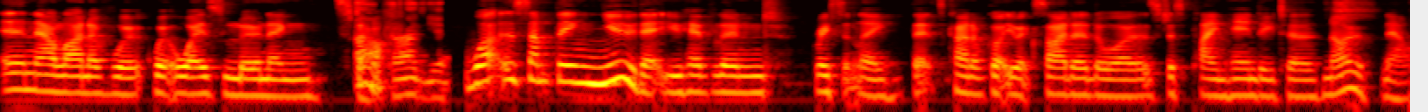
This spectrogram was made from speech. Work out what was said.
in our line of work we're always learning oh, stuff. Oh God, yeah. What is something new that you have learned recently that's kind of got you excited or is just plain handy to know now?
